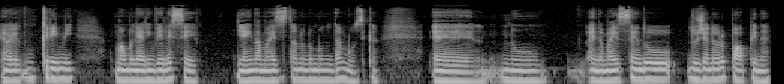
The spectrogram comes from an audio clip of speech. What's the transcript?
é um crime uma mulher envelhecer, e ainda mais estando no mundo da música. É, no, ainda mais sendo do gênero pop, né?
